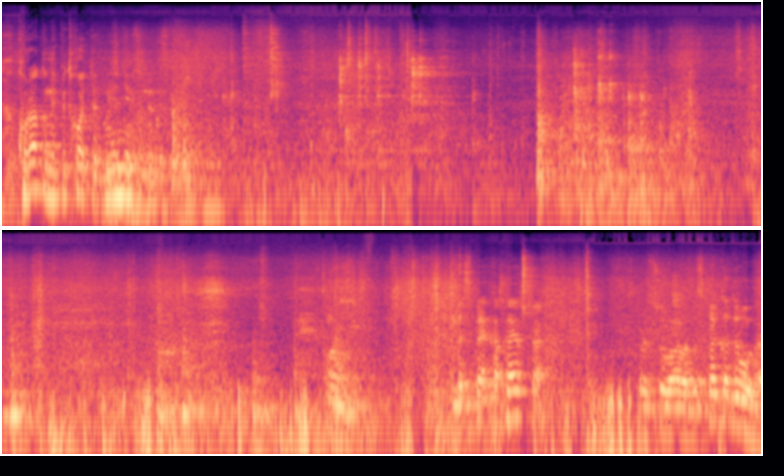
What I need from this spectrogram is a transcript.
Акуратно не підходьте, бо ні. Безпека перша спрацювала, безпека друга.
